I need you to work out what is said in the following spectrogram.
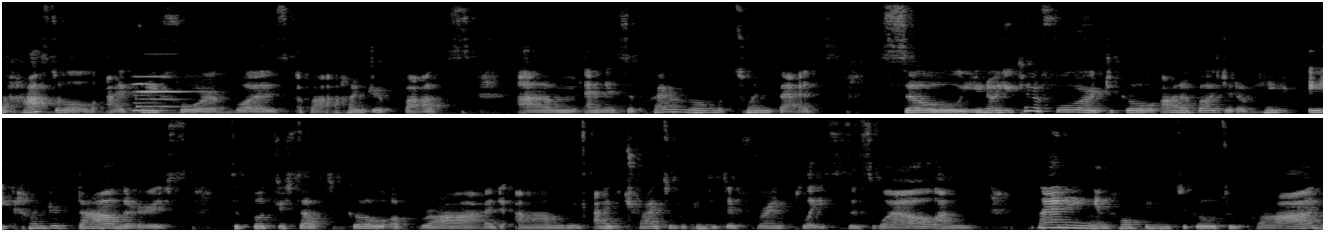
the hostel I paid for was about a hundred bucks, um, and it's a private room with twin beds. So you know you can afford to go on a budget of eight hundred dollars to book yourself to go abroad. Um, I've tried to look into different places as well. I'm planning and hoping to go to Prague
